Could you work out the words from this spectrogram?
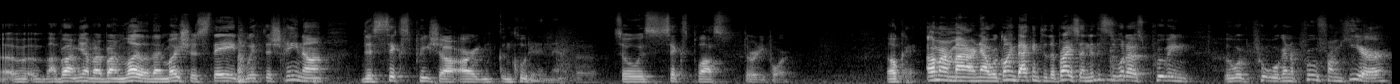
uh, uh, Arba'im Yom, Arba'im Laila, that Moshe stayed with the Shechina, the six Prisha are included in there. So it was six plus thirty-four. Okay. Amar Mar. Now we're going back into the Bryce, and this is what I was proving. We're, we're going to prove from here.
